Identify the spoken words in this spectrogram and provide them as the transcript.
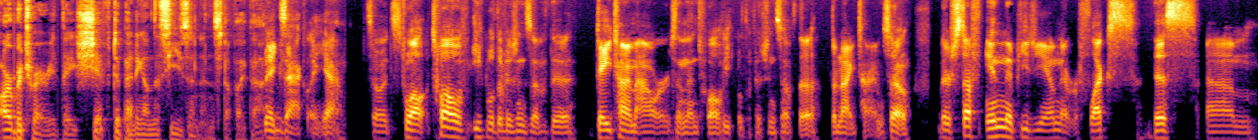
arbitrary. They shift depending on the season and stuff like that. Exactly. Yeah. So it's 12, 12 equal divisions of the daytime hours and then 12 equal divisions of the, the nighttime. So there's stuff in the PGM that reflects this um,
